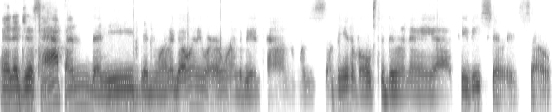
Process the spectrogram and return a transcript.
And it just happened that he didn't want to go anywhere, wanted to be in town, was amenable to doing a uh, TV series. So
